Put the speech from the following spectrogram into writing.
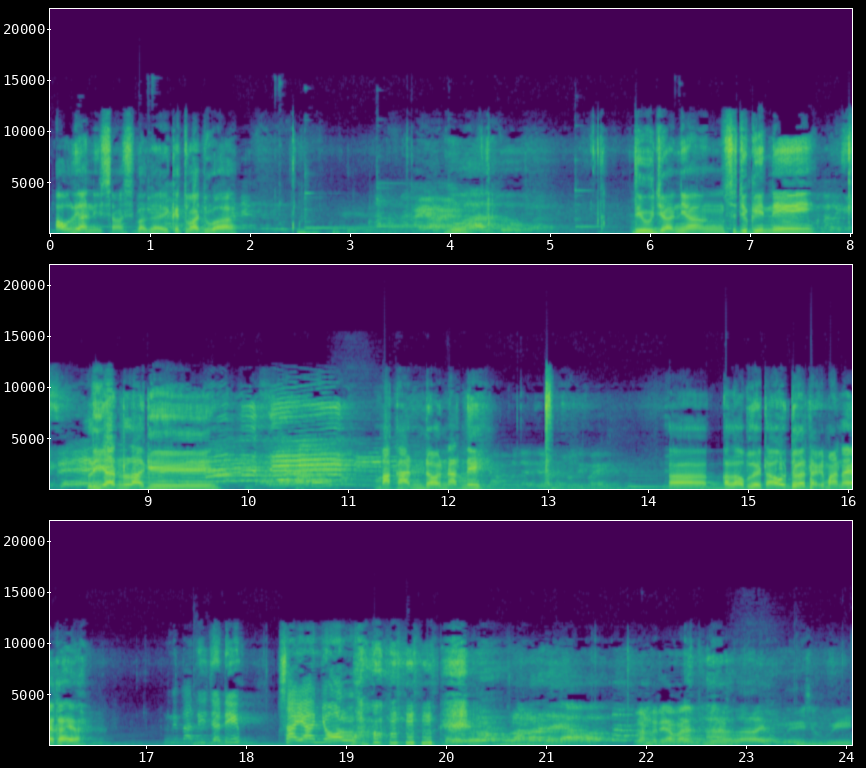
Aulianisa sebagai ketua dua. Di hujan yang sejuk ini, Lian lagi makan donat nih. Eh, kalau boleh tahu donat dari mana ya kak ya? Ini tadi jadi saya nyolong. Bukan dari apa? Alah, ya wis, ya wis.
